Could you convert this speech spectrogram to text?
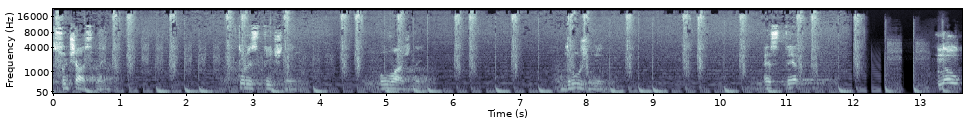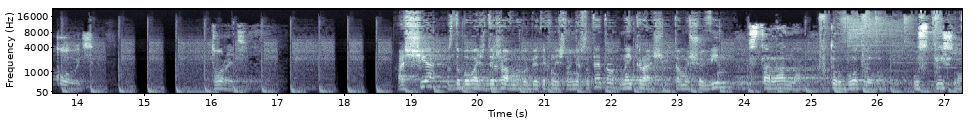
сучасний, туристичний, уважний, дружній, естет, науковець, творець. А ще здобувач Державного біотехнічного університету найкращий, тому що він старанно, турботливо, успішно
